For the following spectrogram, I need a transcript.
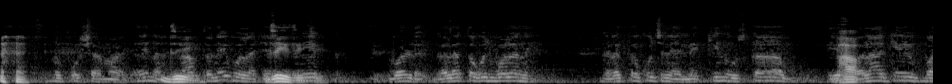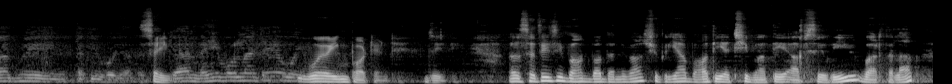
नुपुर शर्मा है ना? जी। नाम तो नहीं बोलना चाहिए जी, जी, वर्ड गलत तो कुछ बोला नहीं। गलत तो कुछ नहीं लेकिन उसका भाव। बना के बाद में तकलीफ़ हो जाता है। सही। क्या नहीं बोलना चाहिए वो वो इम्पोर्टेंट है। जी जी। सतीश जी बहुत बहुत धन्यवाद। शुक्रिया बहुत ही अच्छी बातें आपसे हुई वार्तालाप।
